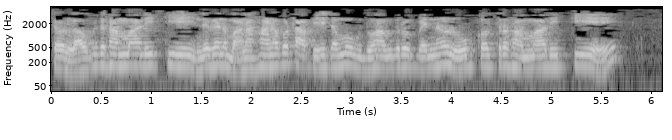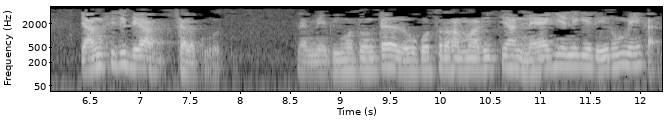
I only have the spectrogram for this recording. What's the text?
ඒක ලෞකික සම්මාදිට්ඨියේ ඉඳගෙන බණ අහනකොට අපි හිතමු බුදුහාමුදුරුවෝ පෙන්වන ලෝකෝත්තර සම්මාදිට්ඨියේ යම් කිසි දෙයක් සැලකුවොත්. දැන් මේ පින්වතුන්ට ලෝකෝත්තර සම්මාදිට්ඨියක් නැහැ කියන එකේ තේරුම මේකයි.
